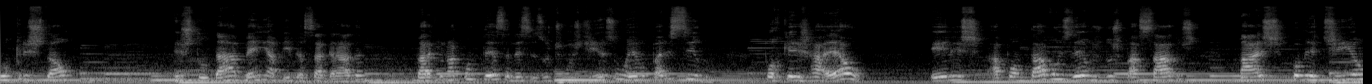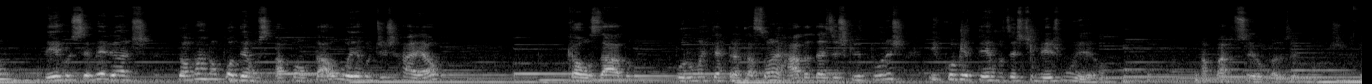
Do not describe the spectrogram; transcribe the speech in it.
o cristão estudar bem a Bíblia Sagrada para que não aconteça nesses últimos dias um erro parecido. Porque Israel, eles apontavam os erros dos passados, mas cometiam erros semelhantes. Então nós não podemos apontar o erro de Israel causado por uma interpretação errada das Escrituras e cometermos este mesmo erro. A paz do Senhor para os irmãos.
